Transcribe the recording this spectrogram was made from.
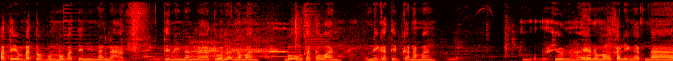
Pati yung bato mo ba tinignan lahat? Tinignan lahat. Wala naman. Buong katawan. Negative ka naman. Yun. Ayun ang mga kalingap na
